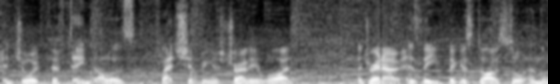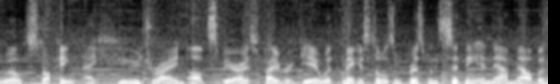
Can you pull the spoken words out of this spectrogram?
enjoy $15 flat shipping Australia wide. Adreno is the biggest dive store in the world, stocking a huge range of Spearo's favourite gear with mega stores in Brisbane, Sydney, and now Melbourne,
